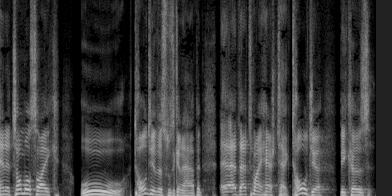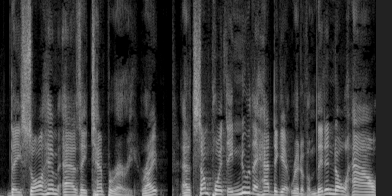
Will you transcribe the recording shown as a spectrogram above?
and it's almost like ooh told you this was going to happen. Uh, that's my hashtag told you because they saw him as a temporary right? And at some point they knew they had to get rid of him. They didn't know how.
